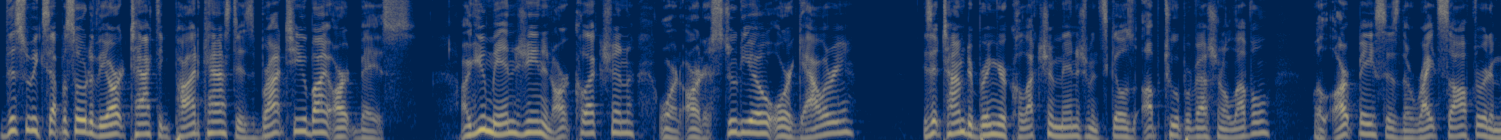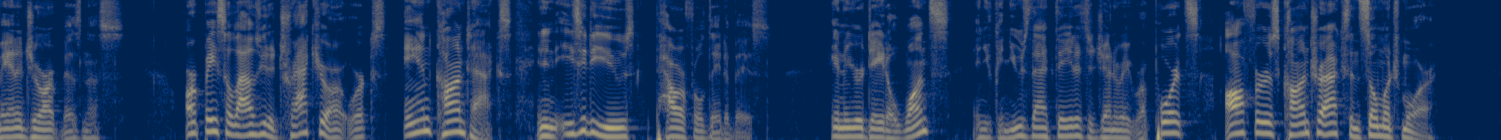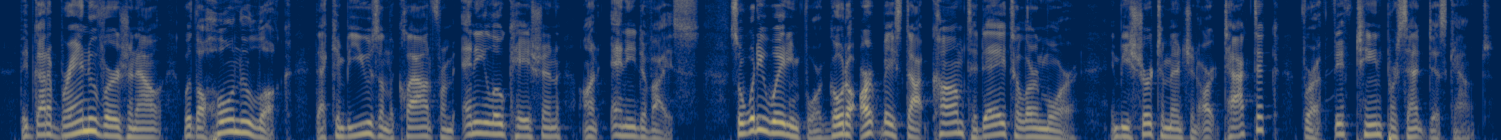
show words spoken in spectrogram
This week's episode of the ArtTactic Podcast is brought to you by Artbase. Are you managing an art collection, or an artist studio, or a gallery? Is it time to bring your collection management skills up to a professional level? Well, Artbase is the right software to manage your art business. Artbase allows you to track your artworks and contacts in an easy to use, powerful database. Enter your data once, and you can use that data to generate reports, offers, contracts, and so much more. They've got a brand new version out with a whole new look that can be used on the cloud from any location on any device. So, what are you waiting for? Go to artbase.com today to learn more and be sure to mention ArtTactic for a 15% discount.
